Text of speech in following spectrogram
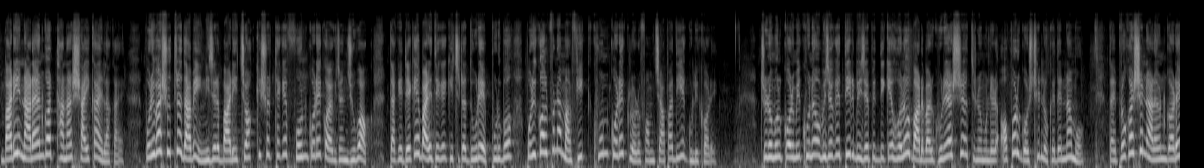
বাড়ি নারায়ণগড় থানার সাইকা এলাকায়। পরিবার সূত্রে দাবি, নিজের বাড়ি চককিশোর থেকে ফোন করে কয়েকজন যুবক তাকে ডেকে বাড়ি থেকে কিছুটা দূরে পূর্ব পরিকল্পনা মাফিক খুন করে ক্লোরোফর্ম চাপা দিয়ে গুলি করে। তৃণমূল কর্মী খুনে অভিযোগের তীর বিজেপির দিকে হলেও বারবার ঘুরে আসছে তৃণমূলের অপর গোষ্ঠীর লোকেদের নামও। তাই প্রকাশ্যে নারায়ণগড়ে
